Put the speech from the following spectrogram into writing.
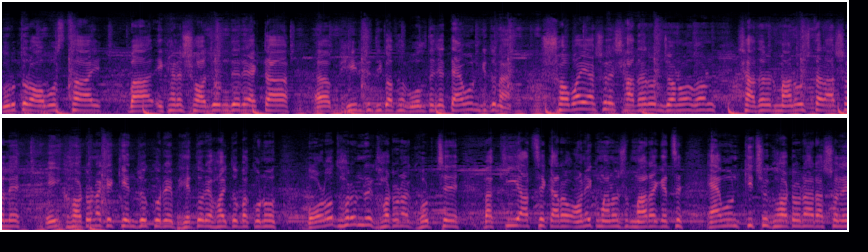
গুরুতর অবস্থায় বা এখানে স্বজনদের একটা ভিড় যদি কথা বলতে চাই তেমন কিন্তু না। সবাই আসলে সাধারণ জনগণ সাধারণ মানুষ তারা আসলে এই ঘটনাকে কেন্দ্র করে ভেতরে হয়তো বা কোনো বড় ধরনের ঘটনা ঘটছে বা কি আছে কারও অনেক মানুষ মারা গেছে এমন কিছু ঘটনার আসলে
